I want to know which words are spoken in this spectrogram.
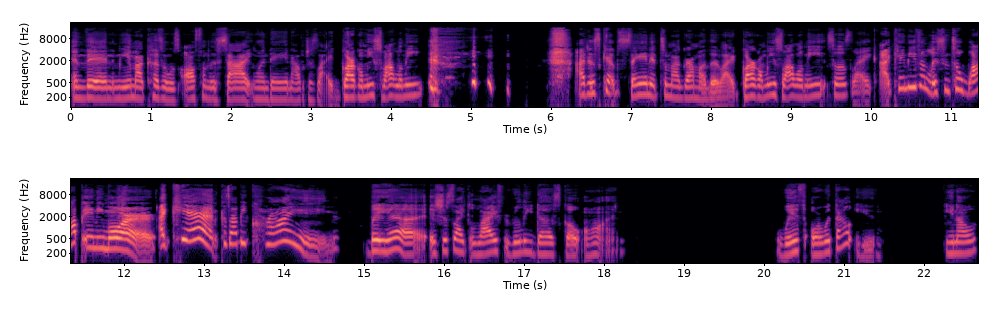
And then me and my cousin was off on the side one day and I was just like, gargle me, swallow me. I just kept saying it to my grandmother, like, gargle me, swallow me. So it's like, I can't even listen to WAP anymore. I can't because I'll be crying. But yeah, it's just like life really does go on with or without you. You know,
